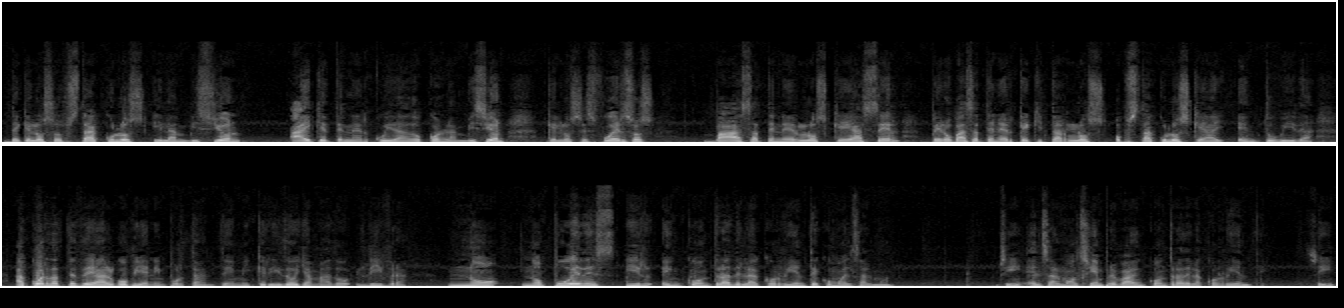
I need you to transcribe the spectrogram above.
de que los obstáculos y la ambición hay que tener cuidado con la ambición, que los esfuerzos vas a tenerlos que hacer, pero vas a tener que quitar los obstáculos que hay en tu vida. Acuérdate de algo bien importante, mi querido llamado Libra. No no puedes ir en contra de la corriente como el salmón. ¿Sí? El salmón siempre va en contra de la corriente. ¿Sí?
